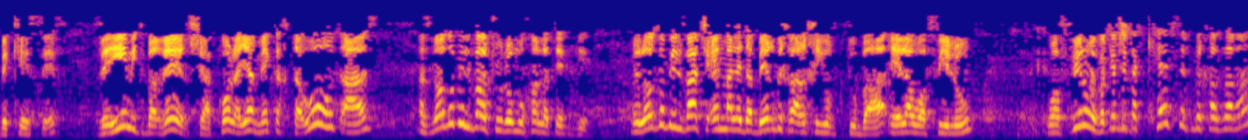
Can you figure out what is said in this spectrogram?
בכסף, ואם יתברר שהכל היה מקח טעות, אז, אז לא זו בלבד שהוא לא מוכן לתת גט, ולא זו בלבד שאין מה לדבר בכלל על חיוב כתובה, אלא הוא אפילו הוא אפילו מבקש את הכסף בחזרה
